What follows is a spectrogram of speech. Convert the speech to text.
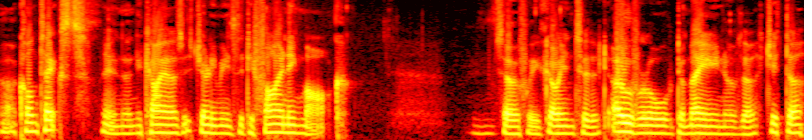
uh, contexts. In the Nikayas, it generally means the defining mark. So if we go into the overall domain of the citta,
